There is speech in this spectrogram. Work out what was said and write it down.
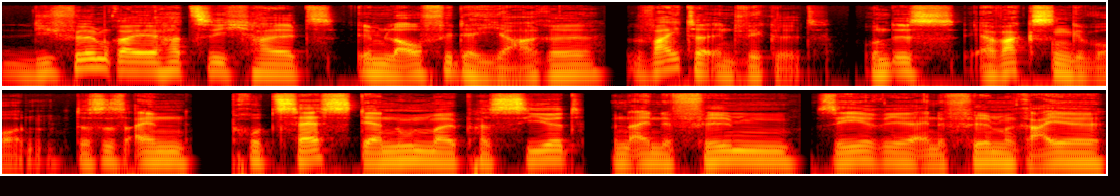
Die Filmreihe hat sich halt im Laufe der Jahre weiterentwickelt und ist erwachsen geworden. Das ist ein Prozess, der nun mal passiert, wenn eine Filmserie, eine Filmreihe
